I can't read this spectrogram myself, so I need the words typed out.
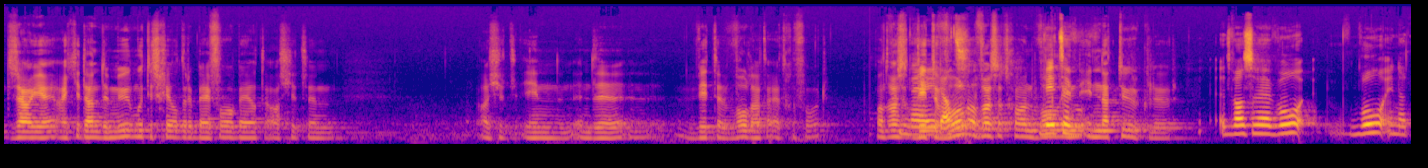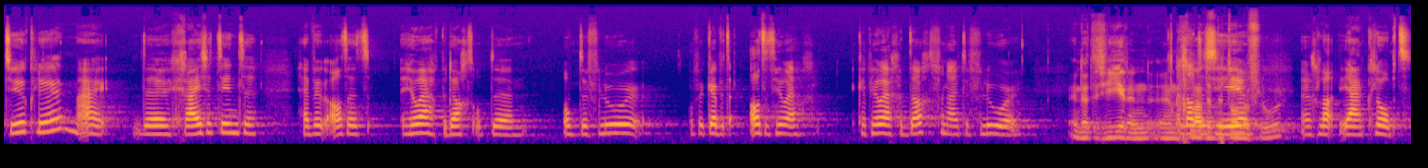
zou je, had je dan de muur moeten schilderen bijvoorbeeld als je het, een, als je het in, in de witte wol had uitgevoerd? Want was het Nee, witte wol of was het gewoon wol Witte- in, in natuurkleur? Het was eh, wol, wol in natuurkleur, maar de grijze tinten heb ik altijd heel erg bedacht op de, op de vloer. Of ik heb het altijd heel erg. Ik heb heel erg gedacht vanuit de vloer. En dat is hier een, een gladde betonnen vloer. Een gla- ja, klopt.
